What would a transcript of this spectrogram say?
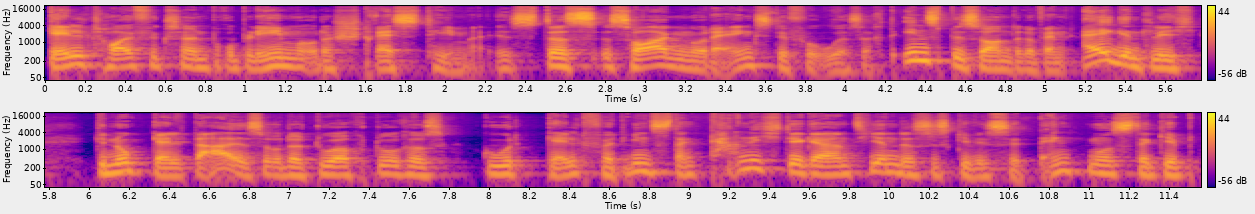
Geld häufig so ein Problem oder Stressthema ist, das Sorgen oder Ängste verursacht, insbesondere wenn eigentlich genug Geld da ist oder du auch durchaus gut Geld verdienst, dann kann ich dir garantieren, dass es gewisse Denkmuster gibt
